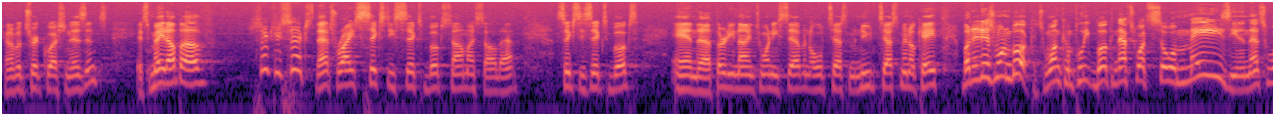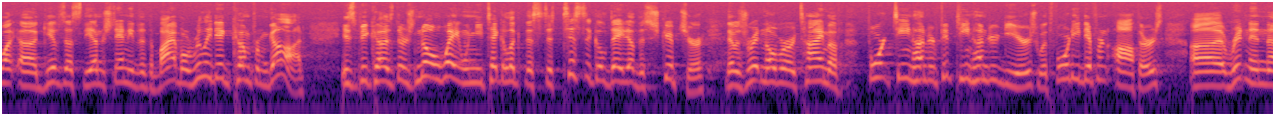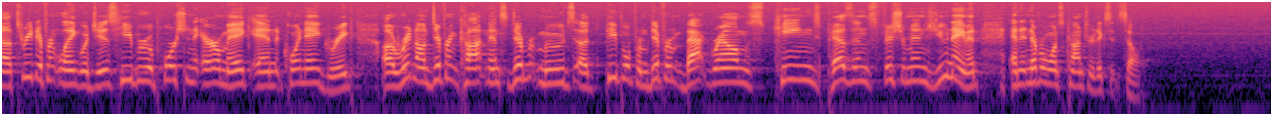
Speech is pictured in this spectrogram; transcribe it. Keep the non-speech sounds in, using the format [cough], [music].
Kind of a trick question, isn't it? It's made up of 66. That's right, 66 books, Tom. I saw that. 66 books and uh, 3927 Old Testament, New Testament, okay? But it is one book. It's one complete book, and that's what's so amazing, and that's what uh, gives us the understanding that the Bible really did come from God, is because there's no way when you take a look at the statistical data of the Scripture that was written over a time of 1,400, 1,500 years with 40 different authors, uh, written in uh, three different languages Hebrew, a portion Aramaic, and Koine Greek, uh, written on different continents, different moods, uh, people from different backgrounds, kings, peasants, fishermen, you name it, and it never once contradicts itself.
